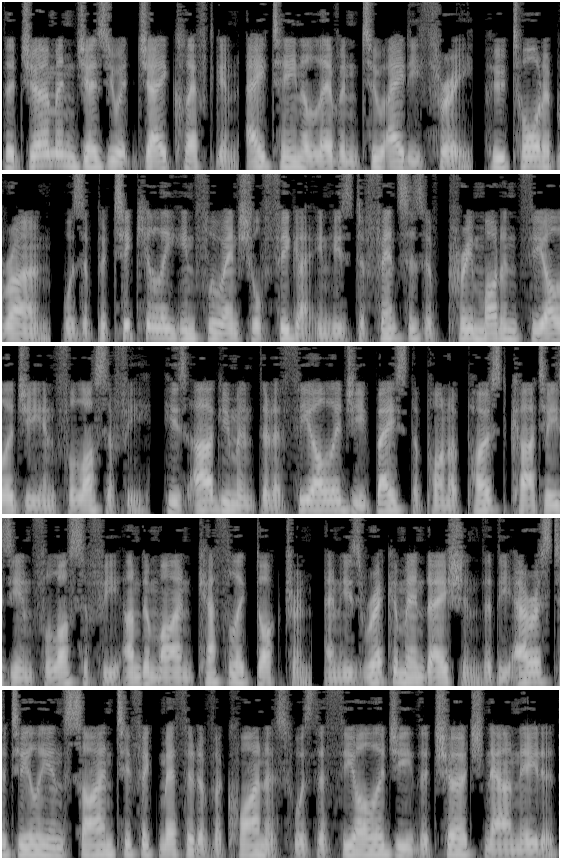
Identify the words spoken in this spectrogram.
The German Jesuit J. Kleutgen (1811–83), who taught at Rome, was a particularly influential figure in his defenses of pre-modern theology and philosophy. His argument that a theology based upon a post-Cartesian philosophy undermined Catholic doctrine, and his recommendation that the Aristotelian scientific method of Aquinas was the theology the Church now needed.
